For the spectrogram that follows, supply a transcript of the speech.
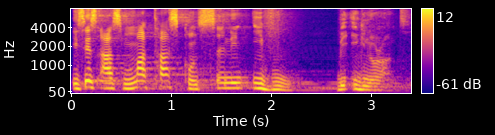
He says, as matters concerning evil, be ignorant.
